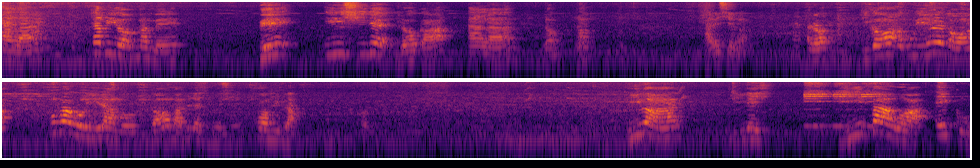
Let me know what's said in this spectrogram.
အန်လာထပ်ပြီးတော့မှတ်မယ်ဘေး e ရှိတဲ့လော့ကအန်လာလော့နော်ဒါလေးရှင်းလားအဲ့တော့ဒီကောင်ကအကူရေးတဲ့ကောင်ကကိုယ့်ဘက်ကိုရေးတာမဟုတ်ဒီကောင်ကဘာဖြစ်လဲဆိုလို့ရှိရင် formula ဒီပါ DH ဒီပါဝါ8ကို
